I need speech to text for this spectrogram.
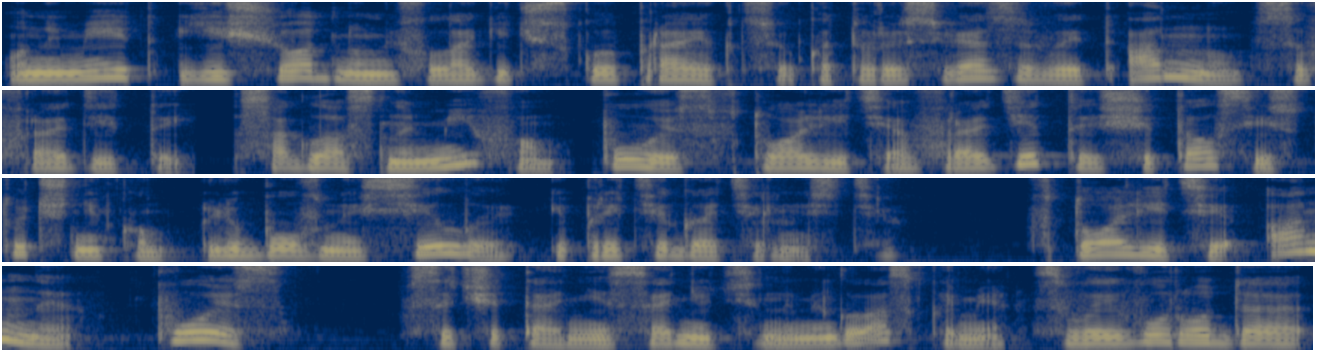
он имеет еще одну мифологическую проекцию, которая связывает Анну с Афродитой. Согласно мифам, пояс в туалете Афродиты считался источником любовной силы и притягательности. В туалете Анны пояс в сочетании с Анютиными глазками своего рода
